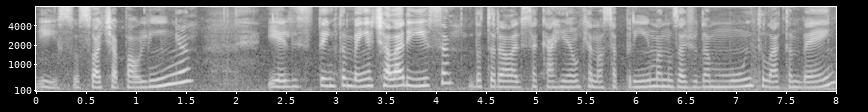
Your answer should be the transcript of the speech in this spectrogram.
Isso, sou a tia Paulinha. E eles têm também a tia Larissa, a doutora Larissa Carrião, que é nossa prima, nos ajuda muito lá também.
